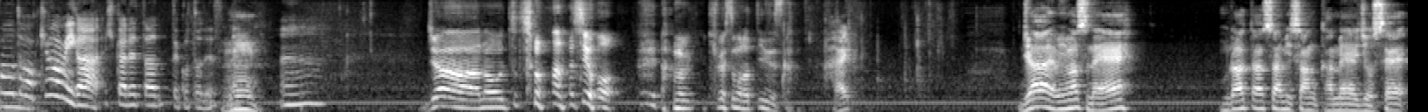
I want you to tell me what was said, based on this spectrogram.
ほど。興味が惹かれたってことですうね、ん、うん、じゃああのちょっとその話を あの聞かせてもらっていいですか？はい。じゃあ読みますね。村田あさみさん加盟女性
